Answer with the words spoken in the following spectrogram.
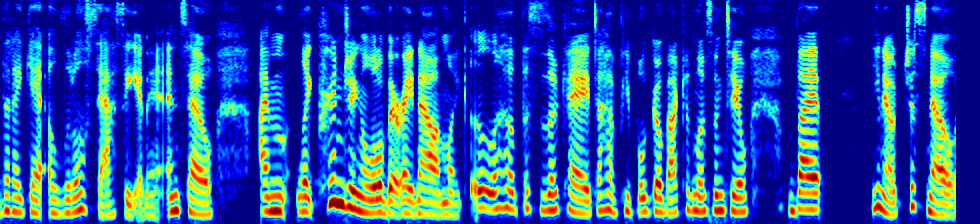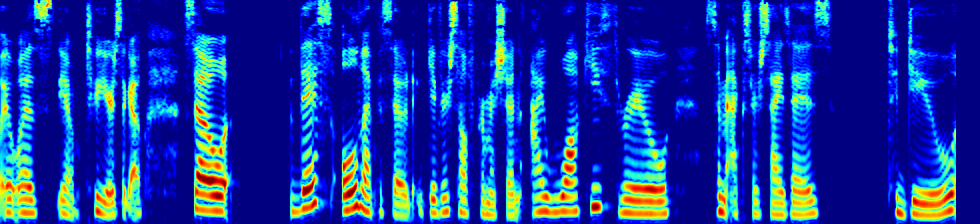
that I get a little sassy in it. And so I'm like cringing a little bit right now. I'm like, oh, I hope this is okay to have people go back and listen to. But you know, just know it was, you know, two years ago. So, this old episode, Give Yourself Permission, I walk you through some exercises to do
